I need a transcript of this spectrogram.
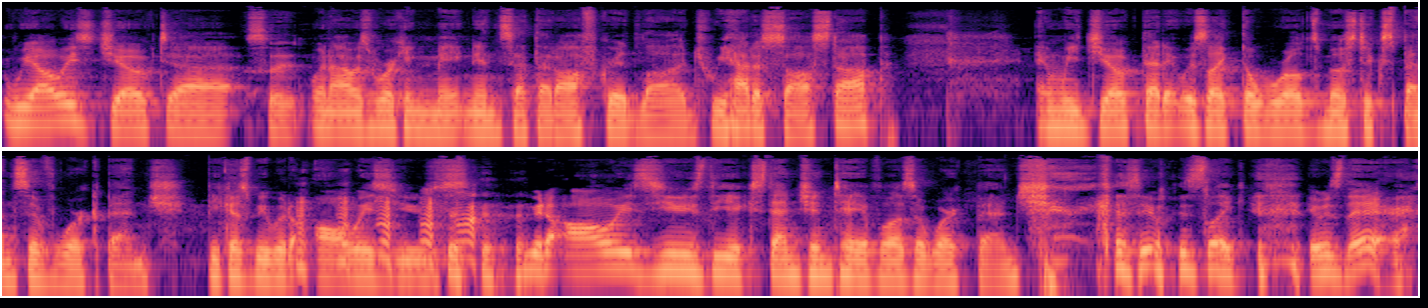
we always joked uh, So- when I was working maintenance at that off grid lodge. We had a saw stop, and we joked that it was like the world's most expensive workbench because we would always use we would always use the extension table as a workbench because it was like it was there.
